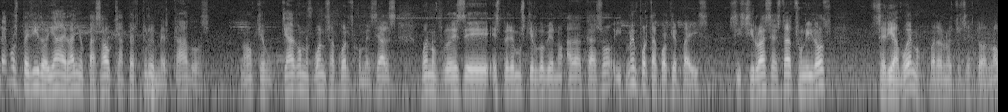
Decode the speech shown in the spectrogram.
Le hemos pedido ya el año pasado que aperture mercados, ¿no? que, haga unos buenos acuerdos comerciales. Bueno, pues eh, esperemos que el gobierno haga caso y no importa cualquier país. Si, si lo hace Estados Unidos, sería bueno para nuestro sector. ¿no?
